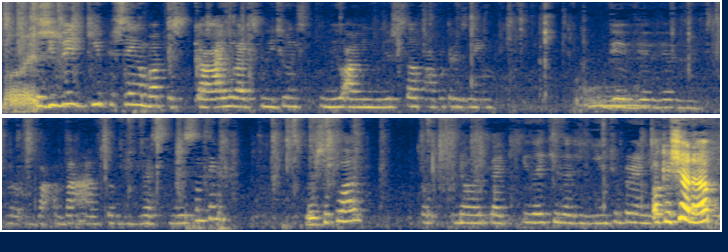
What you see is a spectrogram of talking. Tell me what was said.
Because boys. you been keep saying about this guy who likes Mewtwo and Mew, I mean new stuff. I forgot his name. V- v- v- v- v- v- something? Resupply? No, it's like he like he's like a YouTuber and Okay, shut up.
